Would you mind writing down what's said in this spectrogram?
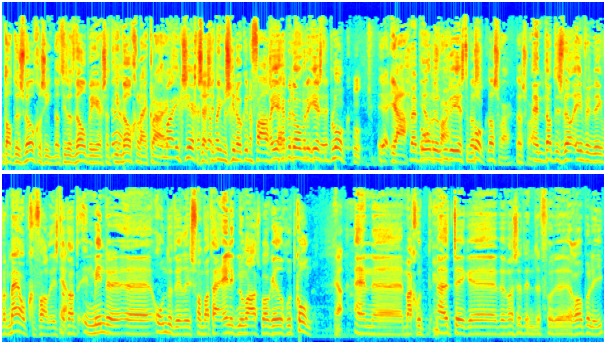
dat dus wel gezien, dat hij dat wel beheerst, dat hij hem wel gelijk klaar ja, maar ik zeg, dus hij zit nu misschien ook in een fase. Maar je hebt het over de eerste blok. Ja, ja, Wij beoordelen nu de eerste blok. Dat is, waar, dat is waar. En dat is wel een van de dingen wat mij opgevallen is, dat dat in minder uh, onderdeel is van wat hij eigenlijk normaal gesproken heel goed kon. Ja. En, uh, maar goed, uit tegen, uh, was het in de, voor de Europa League?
